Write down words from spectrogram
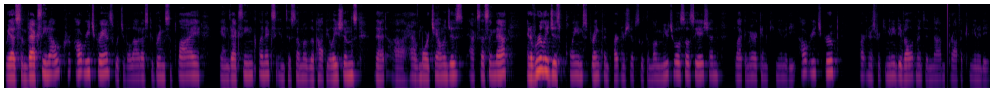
We have some vaccine out, outreach grants, which have allowed us to bring supply and vaccine clinics into some of the populations that uh, have more challenges accessing that, and have really just plain strengthened partnerships with the Hmong Mutual Association, Black American Community Outreach Group, Partners for Community Development, and nonprofit community.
